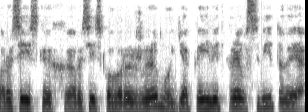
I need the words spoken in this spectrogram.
російських російського режиму, який відкрив світові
